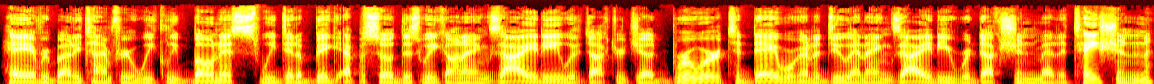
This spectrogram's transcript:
Hey, everybody, time for your weekly bonus. We did a big episode this week on anxiety with Dr. Jud Brewer. Today, we're going to do an anxiety reduction meditation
